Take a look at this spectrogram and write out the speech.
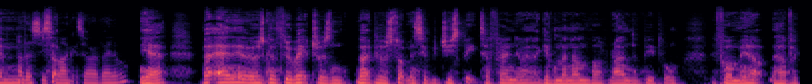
Um, Other so- supermarkets are available. yeah, but anyway, I was going through Waitrose and might people stop me and say, "Would you speak to a friend of mine?" I give them a number. Random people, they phone me up, and have a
